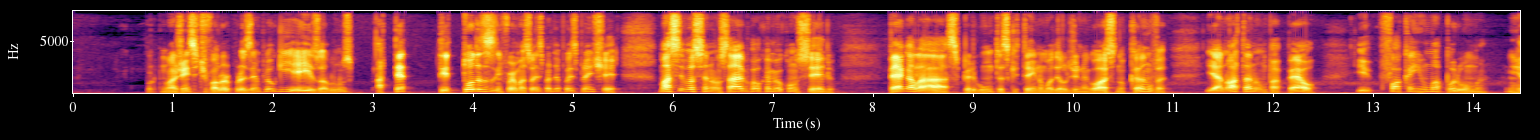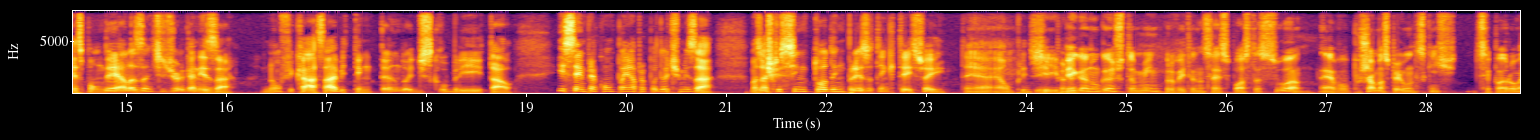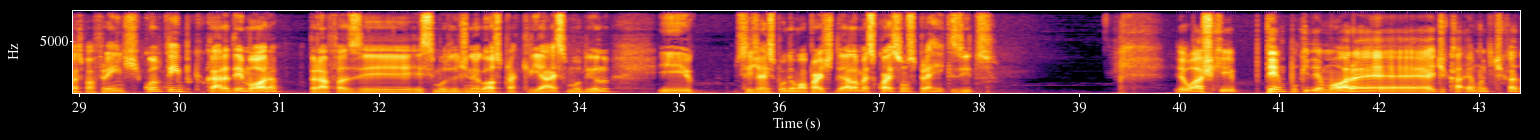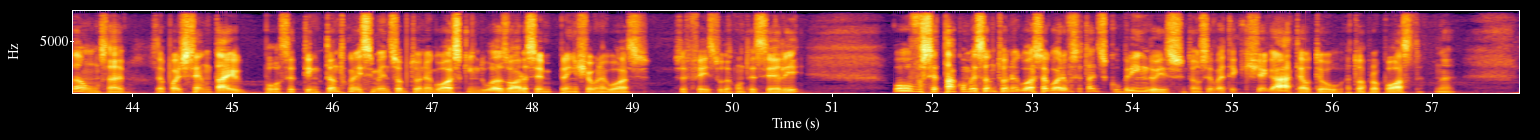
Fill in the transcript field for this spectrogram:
Por- No agência de valor, por exemplo, eu guiei os alunos até ter todas as informações para depois preencher. Mas se você não sabe, qual é o meu conselho? Pega lá as perguntas que tem no modelo de negócio, no Canva, e anota num papel e foca em uma por uma, em responder elas antes de organizar. Não ficar, sabe, tentando descobrir e tal. E sempre acompanhar para poder otimizar. Mas acho que sim, toda empresa tem que ter isso aí. Tem- É, é um princípio. E né? pegando um gancho também, aproveitando essa resposta sua, é, vou puxar umas perguntas que a gente separou mais para frente. Quanto tempo que o cara demora para fazer esse modelo de negócio, para criar esse modelo? E você já respondeu uma parte dela, mas quais são os pré-requisitos? Eu acho que tempo que demora é, é, de é muito de cada um, sabe? Você pode sentar e, pô, você tem tanto conhecimento sobre o teu negócio que em duas horas você preencheu o negócio, você fez tudo acontecer ali. Ou você está começando o teu negócio agora e você está descobrindo isso. Então você vai ter que chegar até o teu, a tua proposta, né?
